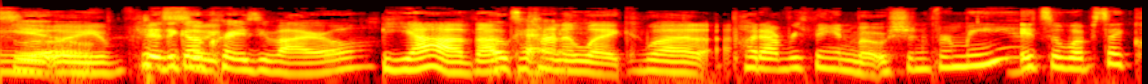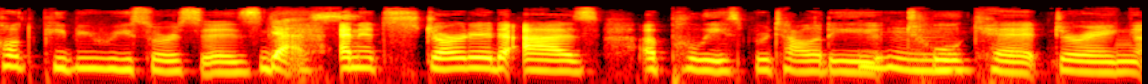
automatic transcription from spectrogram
Absolutely. you. Did it go So- crazy viral? Yeah, that's Okay. kind of like what put everything in motion for me. It's a website called PB Resources. Yes. And it started as a police brutality Mhm. toolkit during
